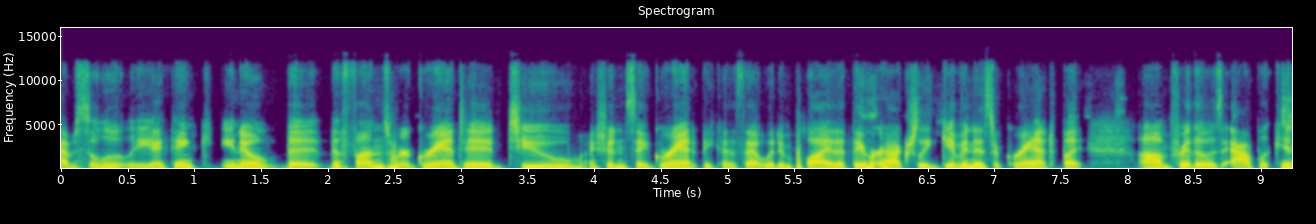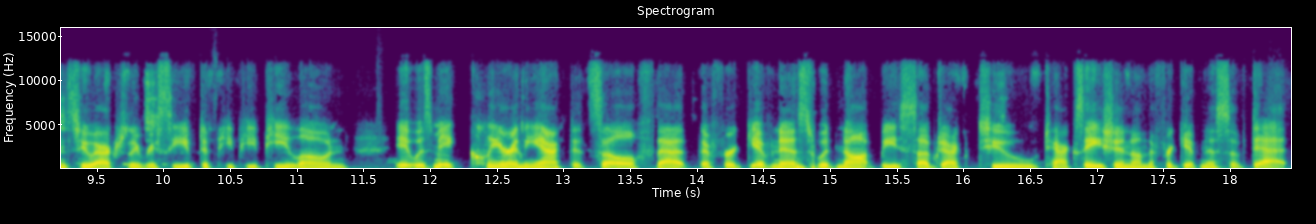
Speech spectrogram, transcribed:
Absolutely. I think, you know, the the funds were granted to I shouldn't say grant because that would imply that they were actually given as a grant, but um, for those applicants who actually received a PPP loan, it was made clear in the act itself that the forgiveness would not be subject to taxation on the forgiveness of debt,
